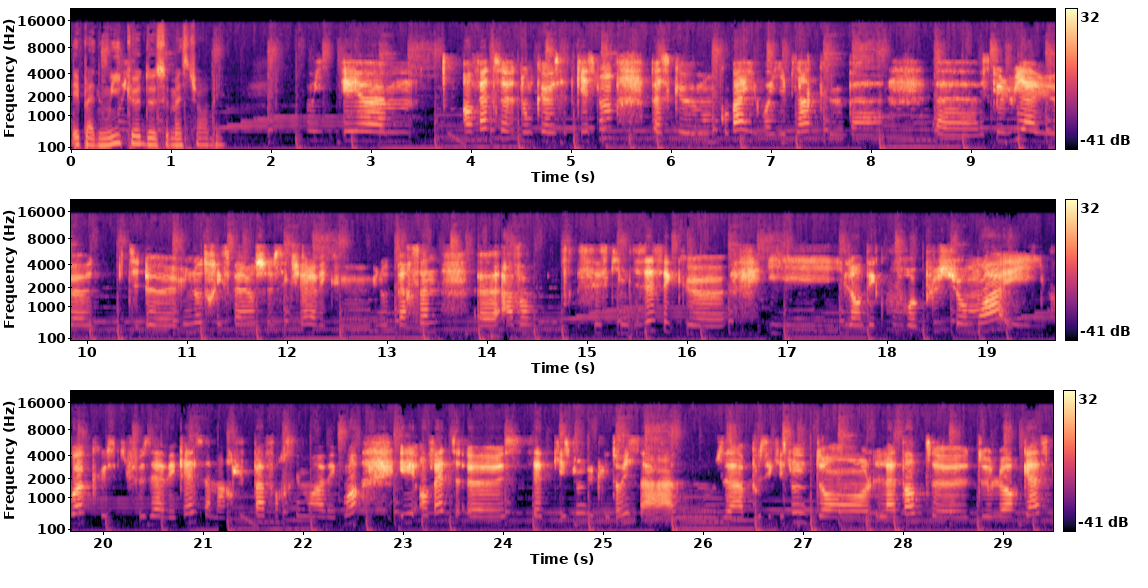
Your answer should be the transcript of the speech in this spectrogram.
épanouie que de se masturber. Oui. Et en fait, donc cette question, parce que mon copain, il voyait bien que, bah, parce que lui a eu une autre expérience sexuelle avec une autre personne avant c'est ce qu'il me disait, c'est que il, en découvre plus sur moi et il voit que ce qu'il faisait avec elle, ça marche pas forcément avec moi. Et en fait, euh, cette question du clitoris, ça nous a posé question dans l'atteinte euh, de l'orgasme.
